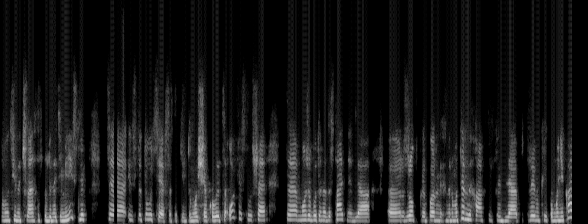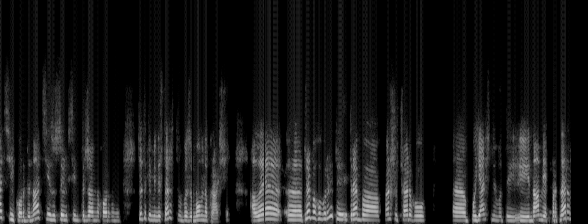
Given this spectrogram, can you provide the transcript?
повноцінне членство в кабінеті міністрів, це інституція, все таки, тому що коли це офіс, лише це може бути недостатньо для е, розробки певних нормативних актів і для підтримки комунікації, координації зусиль всіх державних органів. Все таки міністерство безумовно краще, але е, треба говорити, і треба в першу чергу. е, Пояснювати і нам, як партнерам,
